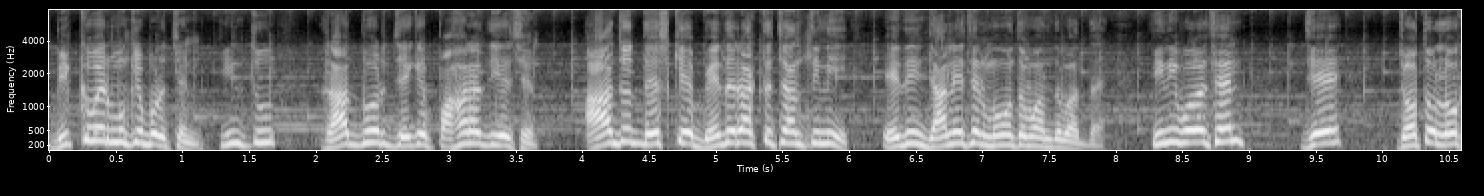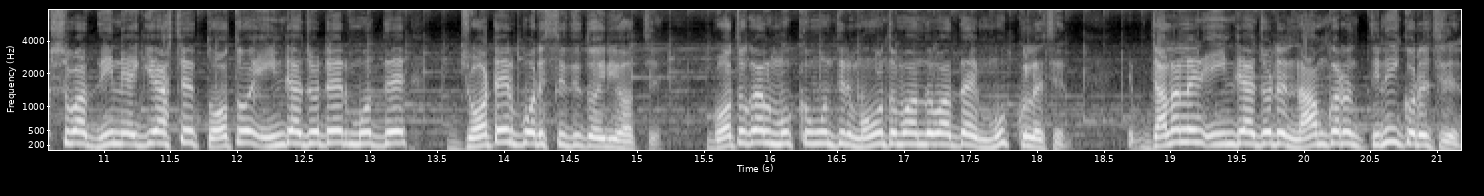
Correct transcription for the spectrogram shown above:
বিক্ষোভের মুখে পড়েছেন, কিন্তু রাতভর জেগে পাহারা দিয়েছেন। আজও দেশকে বেঁধে রাখতে চান তিনি, এদিন জানিয়েছেন মমতা বন্দ্যোপাধ্যায়। তিনি বলেছেন যে যত লোকসভা দিন এগিয়ে আসছে, তত ইন্ডিয়া জোটের মধ্যে জটের পরিস্থিতি তৈরি হচ্ছে। গতকাল মুখ্যমন্ত্রী মমতা বন্দ্যোপাধ্যায় মুখ খুলেছেন। জানালেন, ইন্ডিয়া জোটের নামকরণ তিনিই করেছিলেন।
